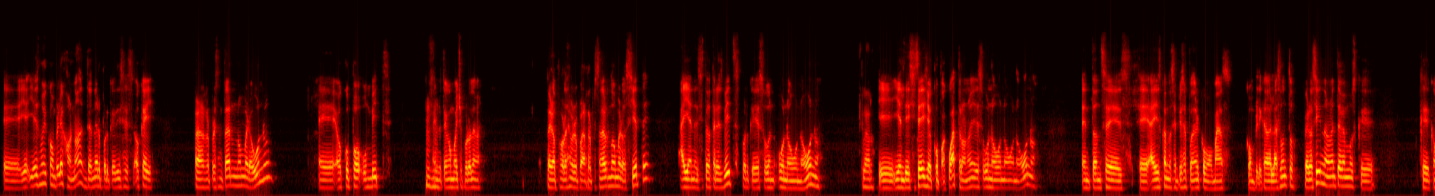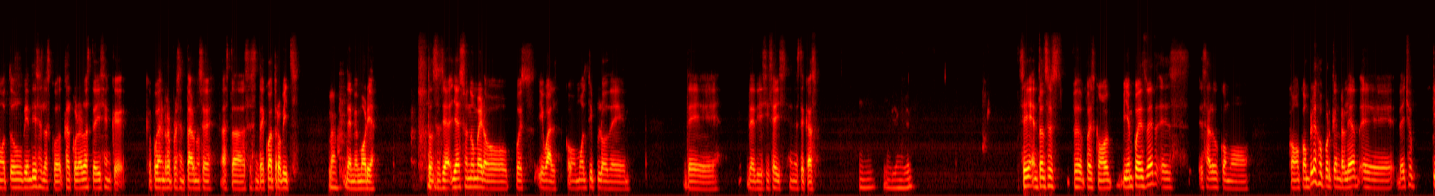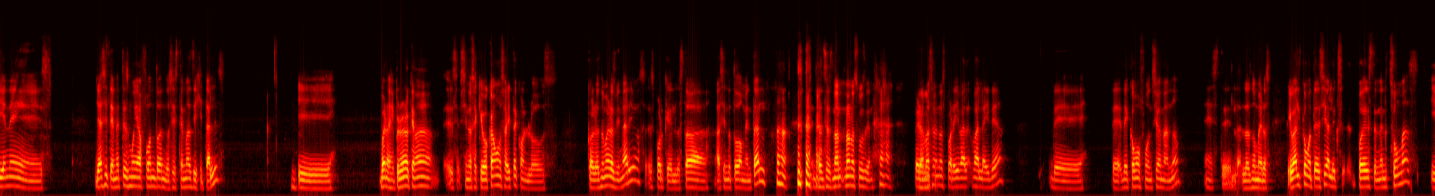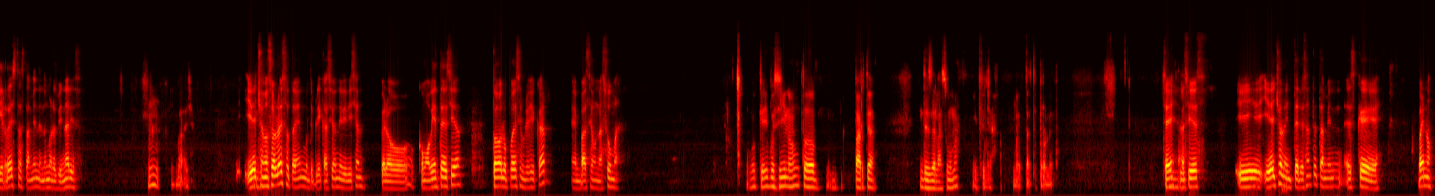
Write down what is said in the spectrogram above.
eh, y, es muy complejo, ¿no? Entender, porque dices, ok, para representar un número uno, eh, ocupo un bit, ahí no tengo mucho problema. Pero, por ejemplo, para representar un número 7, ahí ya necesito 3 bits, porque es un 1, 1, 1. Claro. Y, y el 16 ya ocupa 4, ¿no? Y es 1, 1, 1, 1. Entonces, eh, ahí es cuando se empieza a poner como más complicado el asunto. Pero sí, normalmente vemos que, que como tú bien dices, las calculadoras te dicen que, que pueden representar, no sé, hasta 64 bits de memoria. Entonces ya, ya, es un número, pues igual, como múltiplo de, de, de 16 en este caso. Muy bien, muy bien. Sí, entonces, pues como bien puedes ver, es, es algo como, como complejo, porque en realidad, eh, de hecho, tienes, Ya si te metes muy a fondo en los sistemas digitales, y bueno, y primero que nada, si nos equivocamos ahorita con los, con los números binarios, es porque lo estaba haciendo todo mental. Entonces, no, no, nos juzguen. Pero más o menos por ahí va, va la idea de, de, de, cómo funcionan, ¿no? Este, los números. Igual como te decía, Alex, puedes tener sumas y restas también de números binarios. Hmm, vaya. Y de hecho no solo eso, también multiplicación y división. Pero como bien te decía, todo lo puedes simplificar en base a una suma. Ok, pues sí, ¿no? Todo parte desde la suma y pues ya, no hay tanto problema. Sí, así es. Y, y de hecho lo interesante también es que, bueno,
